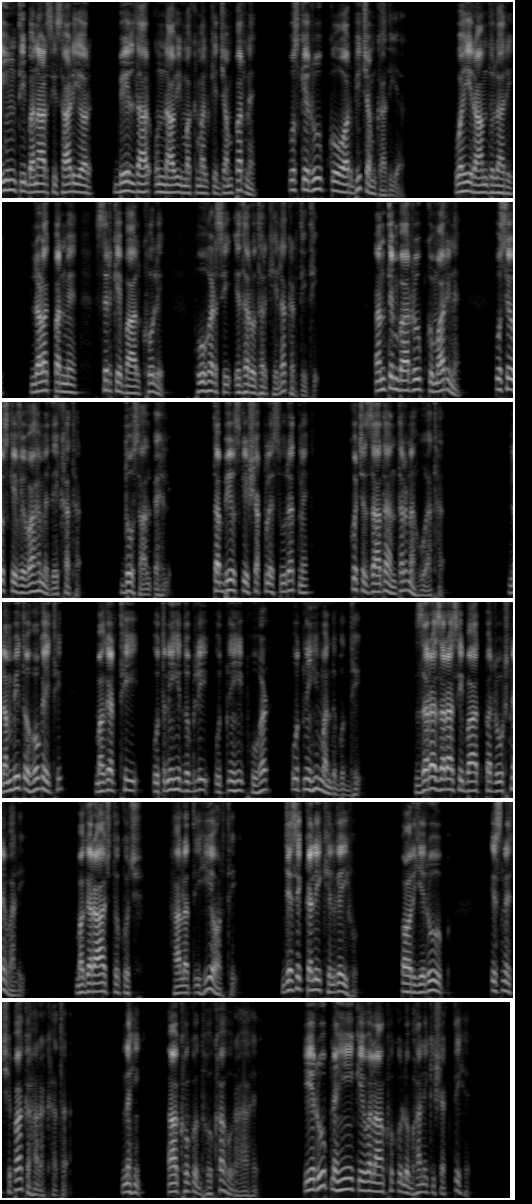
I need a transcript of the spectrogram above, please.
कीमती बनारसी साड़ी और बेलदार उन्नावी मखमल के जंपर ने उसके रूप को और भी चमका दिया। वही रामदुलारी लड़कपन में सिर के बाल खोले फूहड़ सी इधर उधर खेला करती थी। अंतिम बार रूप कुमारी ने उसे उसके विवाह में देखा था, दो साल पहले। तब भी उसकी शक्ल सूरत में कुछ ज़्यादा अंतर न हुआ था। लंबी तो हो गई थी, मगर थी उतनी ही दुबली, उतनी ही फूहड़, उतनी ही मंदबुद्धि जरा जरा सी बात पर रूठने वाली, मगर आज तो कुछ हालत ही और थी, जैसे कली खिल गई हो, और ये रूप इसने छिपा कहाँ रखा था? नहीं, आँखों को धोखा हो रहा है। ये रूप नहीं, केवल आँखों को लुभाने की शक्ति है।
